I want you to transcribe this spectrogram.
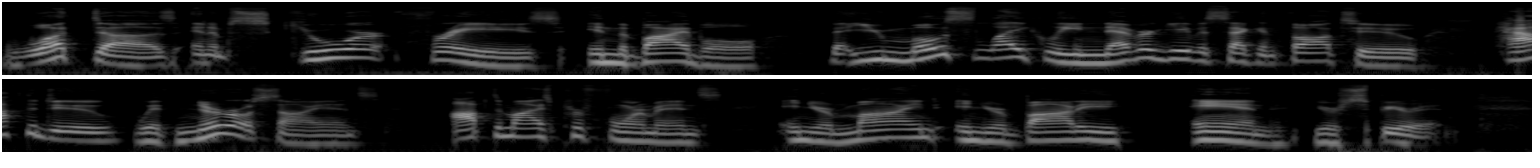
What does an obscure phrase in the Bible that you most likely never gave a second thought to have to do with neuroscience, optimized performance in your mind, in your body, and your spirit?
